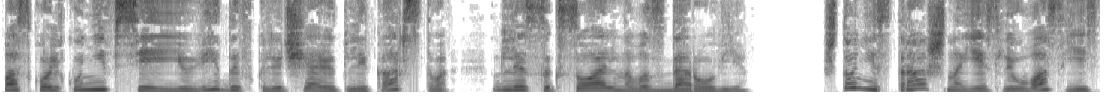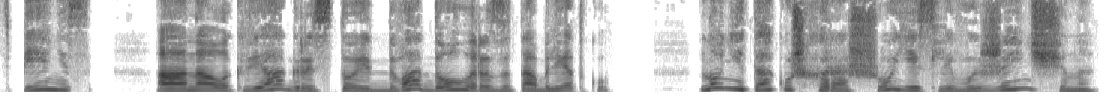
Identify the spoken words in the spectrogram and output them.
поскольку не все ее виды включают лекарства для сексуального здоровья. Что не страшно, если у вас есть пенис а аналог Виагры стоит 2 доллара за таблетку. Но не так уж хорошо, если вы женщина,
